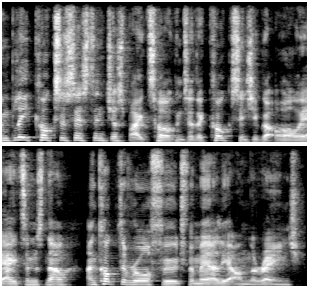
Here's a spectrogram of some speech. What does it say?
Complete Cook's Assistant just by talking to the cook since you've got all the items now, and cook the raw food from earlier on the range.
